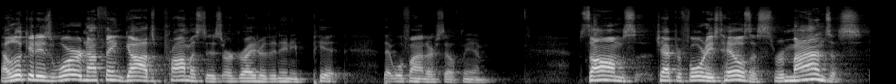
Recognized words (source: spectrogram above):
I look at His Word and I think God's promises are greater than any pit that we'll find ourselves in. Psalms chapter 40 tells us, reminds us,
